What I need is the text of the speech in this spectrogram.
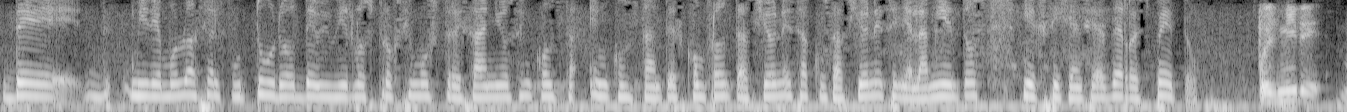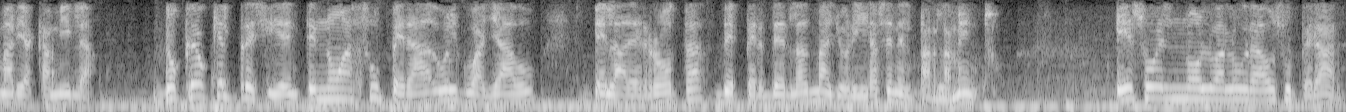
de, de miremoslo hacia el futuro, de vivir los próximos tres años en, consta en constantes confrontaciones, acusaciones, señalamientos y exigencias de respeto? Pues mire, María Camila, yo creo que el presidente no ha superado el guayabo de la derrota de perder las mayorías en el Parlamento. Eso él no lo ha logrado superar.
